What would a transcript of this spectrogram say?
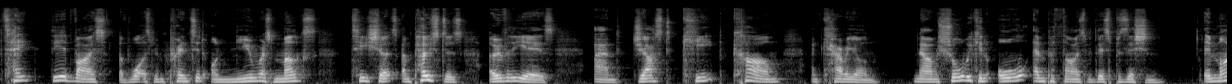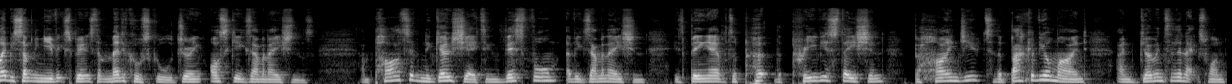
Take the advice of what has been printed on numerous mugs, t shirts, and posters over the years and just keep calm and carry on. Now, I'm sure we can all empathise with this position. It might be something you've experienced at medical school during OSCE examinations. And part of negotiating this form of examination is being able to put the previous station behind you to the back of your mind and go into the next one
